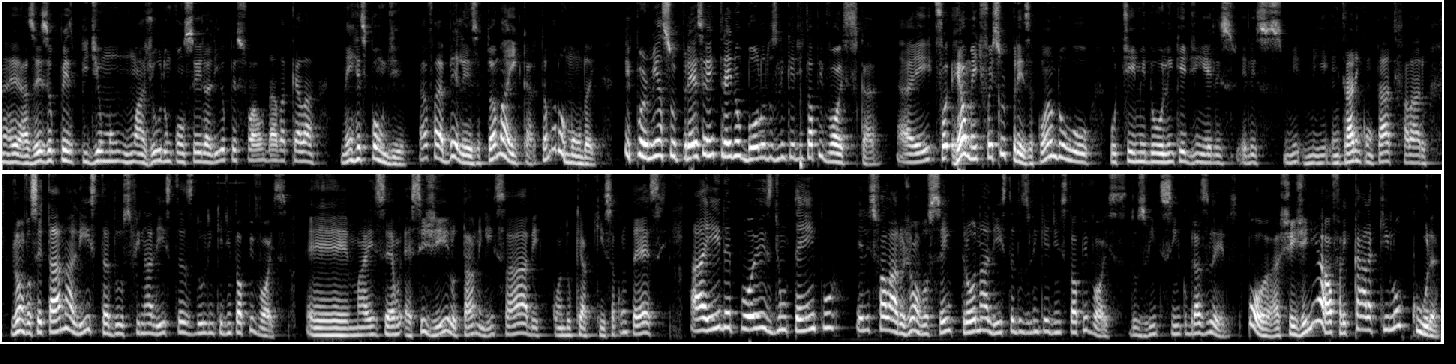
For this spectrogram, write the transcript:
É, às vezes eu pedi uma, uma, ajuda, um conselho ali, e o pessoal dava aquela. nem respondia. Aí eu falei, ah, beleza, tamo aí, cara, tamo no mundo aí. E por minha surpresa, eu entrei no bolo dos LinkedIn Top Voices, cara. Aí foi, realmente foi surpresa. Quando o, o time do LinkedIn eles, eles me, me, entraram em contato e falaram: João, você está na lista dos finalistas do LinkedIn Top Voice. É, mas é, é sigilo, tal, ninguém sabe quando que, que isso acontece. Aí depois de um tempo eles falaram, João, você entrou na lista dos LinkedIn Top Voice, dos 25 brasileiros. Pô, achei genial. Falei, cara, que loucura.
